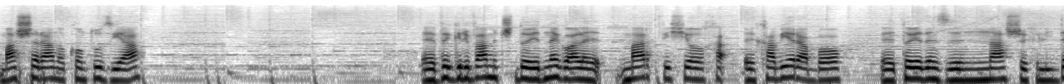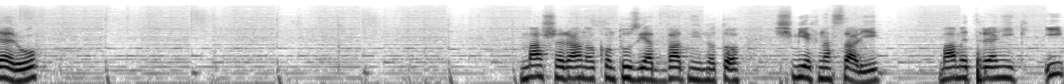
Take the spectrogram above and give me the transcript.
Mascherano kontuzja. E, Wygrywamy 3 do 1, ale martwię się o ha e, Javiera, bo e, to jeden z naszych liderów. Mascherano kontuzja 2 dni, no to śmiech na sali. Mamy trening i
